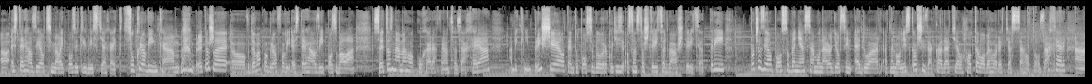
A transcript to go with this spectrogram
Esterháziovci mali pozitívny vzťah aj k cukrovinkám, pretože vdova po grofovi Esterházy pozvala svetoznámeho kuchára Franca Zachera, aby k ním prišiel. Ten tu pôsobil v roku 1842 až 43 Počas jeho pôsobenia sa mu narodil syn Eduard a ten bol neskôrší zakladateľ hotelového reťazca Hotel Zacher a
